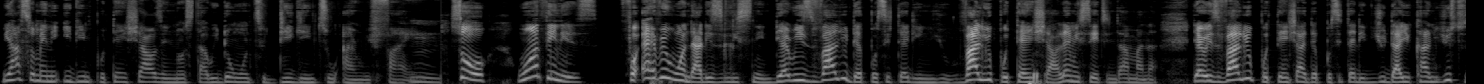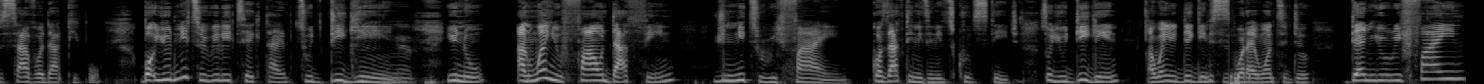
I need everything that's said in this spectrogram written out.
we have so many hidden potentials in us that we don't want to dig into and refine. So one thing is. For everyone that is listening, there is value deposited in you, value potential. Let me say it in that manner. There is value potential deposited in you that you can use to serve other people. But you need to really take time to dig in, Yeah. you know. And when you found that thing, you need to refine because that thing is in its crude stage. So you dig in, and when you dig in, this is what I want to do. Then you refine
